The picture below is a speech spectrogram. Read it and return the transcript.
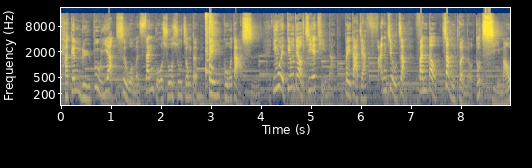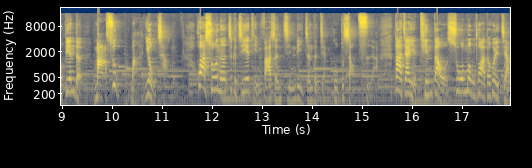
他跟吕布一样，是我们三国说书中的背锅大师。因为丢掉街亭啊，被大家翻旧账，翻到账本哦都起毛边的马谡马又长。话说呢，这个街亭发生经历真的讲过不少次啊，大家也听到哦，说梦话都会讲。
